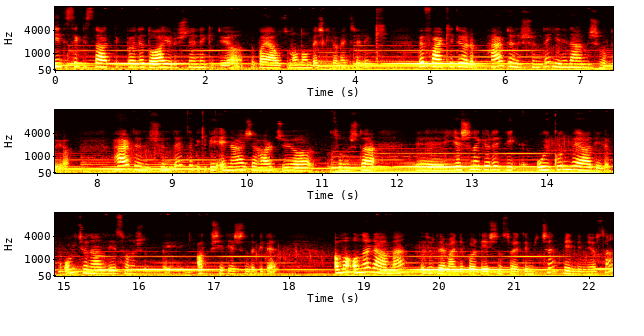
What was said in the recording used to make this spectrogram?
7-8 saatlik böyle doğa yürüyüşlerine gidiyor. Bayağı uzun 10-15 kilometrelik. Ve fark ediyorum her dönüşünde yenilenmiş oluyor. Her dönüşünde tabii ki bir enerji harcıyor. Sonuçta e, yaşına göre uygun veya değil. O hiç önemli değil sonuçta. E, 67 yaşında biri. Ama ona rağmen, özür dilerim anne bu arada yaşını söylediğim için beni dinliyorsan.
